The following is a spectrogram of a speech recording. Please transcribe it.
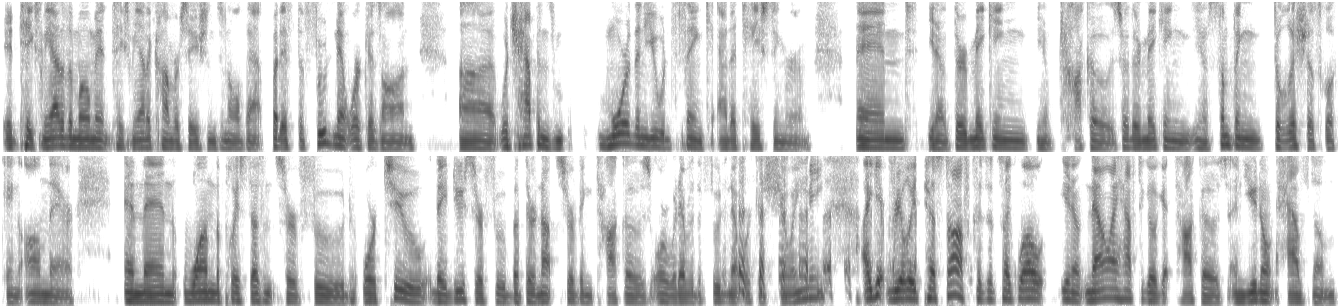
it takes me out of the moment it takes me out of conversations and all that but if the food network is on uh, which happens more than you would think at a tasting room and you know they're making you know tacos or they're making you know something delicious looking on there and then one the place doesn't serve food or two they do serve food but they're not serving tacos or whatever the food network is showing me. I get really pissed off because it's like well you know now i have to go get tacos and you don't have them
